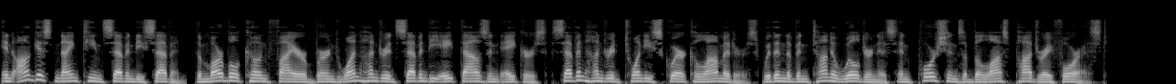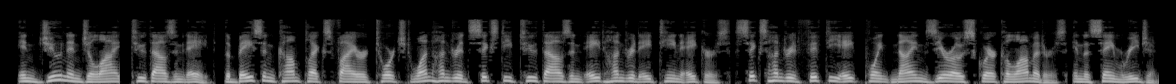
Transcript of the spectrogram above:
In August 1977, the Marble Cone Fire burned 178,000 acres 720 square kilometers within the Ventana Wilderness and portions of the Los Padre Forest. In June and July, 2008, the Basin Complex fire torched 162,818 acres 658.90 square kilometers in the same region.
